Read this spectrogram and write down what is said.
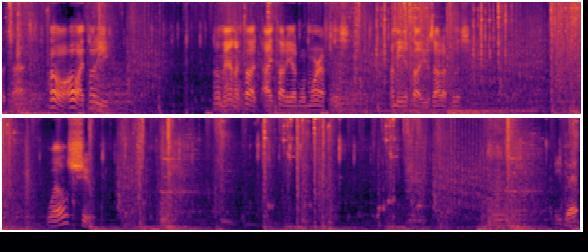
Oh, it's not? Oh, oh, I thought he. Oh man, I thought I thought he had one more after this. I mean, I thought he was out after this. Well, shoot. I need that.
